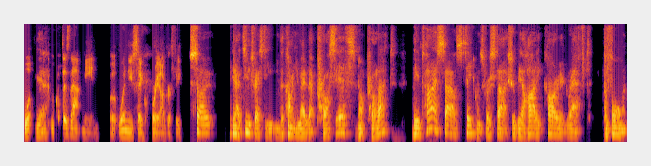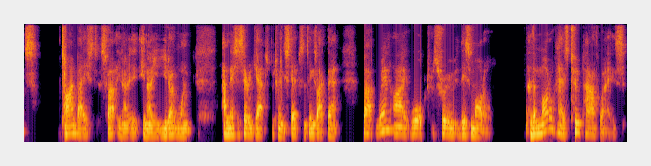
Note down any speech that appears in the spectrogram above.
what, Yeah. what does that mean when you say choreography? So, you know, it's interesting the comment you made about process, not product. The entire sales sequence for a start should be a highly choreographed performance, time based. You know, you know, you don't want unnecessary gaps between steps and things like that. But when I walked through this model, the model has two pathways.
